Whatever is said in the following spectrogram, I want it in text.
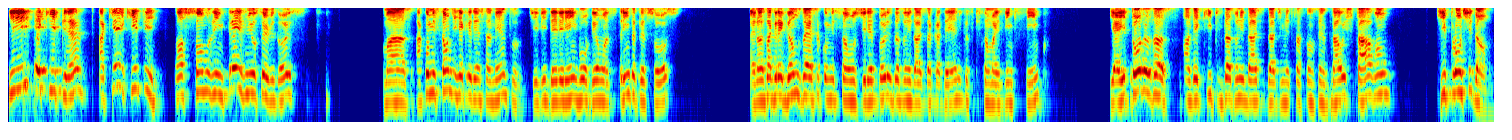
E equipe, né? Aqui a equipe, nós somos em 3 mil servidores, mas a comissão de recredenciamento deveria envolver umas 30 pessoas. Aí nós agregamos a essa comissão os diretores das unidades acadêmicas, que são mais 25. E aí todas as, as equipes das unidades da administração central estavam de prontidão.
